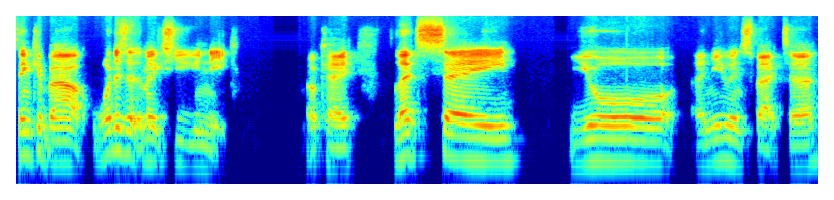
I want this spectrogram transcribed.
think about what is it that makes you unique. Okay. Let's say you're a new inspector,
